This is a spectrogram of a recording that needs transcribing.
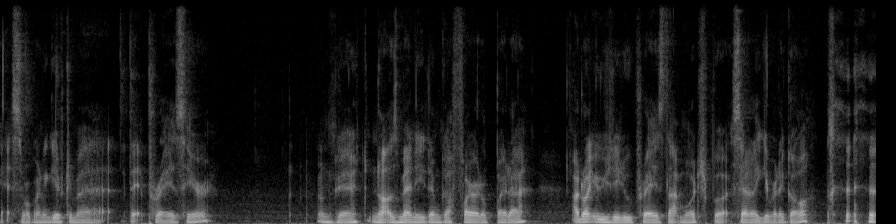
okay, so we're gonna give them a, bit of praise here. Okay, not as many of them got fired up by that. I don't usually do praise that much, but said I'd give it a go.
